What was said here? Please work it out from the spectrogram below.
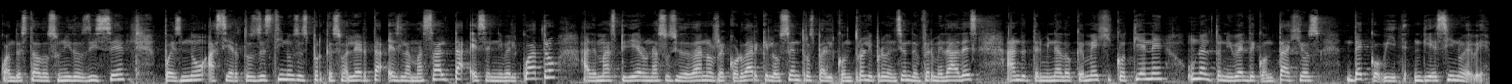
Cuando Estados Unidos dice, pues no a ciertos destinos es porque su alerta es la más alta, es el nivel 4. Además, pidieron a sus ciudadanos recordar que los Centros para el Control y Prevención de Enfermedades han determinado que México tiene un alto nivel de contagios de COVID-19.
